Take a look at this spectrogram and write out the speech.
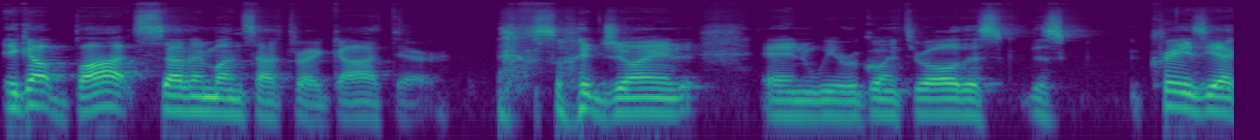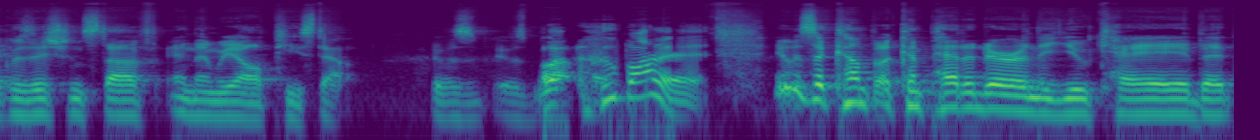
It got bought seven months after I got there. so I joined and we were going through all this, this crazy acquisition stuff. And then we all pieced out. It was it was bought what, who bought it? It was a, comp- a competitor in the UK that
